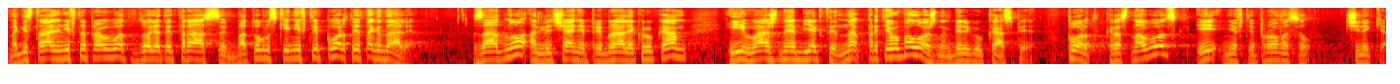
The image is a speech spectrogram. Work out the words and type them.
магистральный нефтепровод вдоль этой трассы, Батумский нефтепорт и так далее. Заодно англичане прибрали к рукам и важные объекты на противоположном берегу Каспия – порт Красноводск и нефтепромысел Чиликен.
